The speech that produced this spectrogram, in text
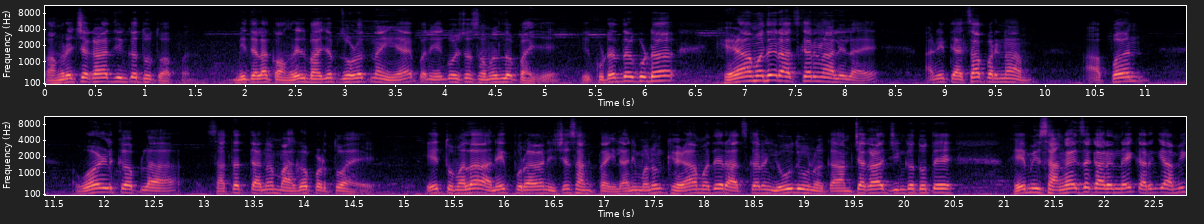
काँग्रेसच्या काळात जिंकत होतो आपण. मी त्याला काँग्रेस भाजप जोडत नाही आहे पण एक गोष्ट समजलं पाहिजे की कुठं तर कुठं खेळामध्ये राजकारण आलेलं आहे आणि त्याचा परिणाम आपण वर्ल्ड कपला सातत्यानं मागं पडतो आहे. हे तुम्हाला अनेक पुराव्यानिशी सांगता येईल. आणि म्हणून खेळामध्ये राजकारण येऊ देऊ नका. आमच्या काळात जिंकत होते हे मी सांगायचं कारण नाही कारण की आम्ही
